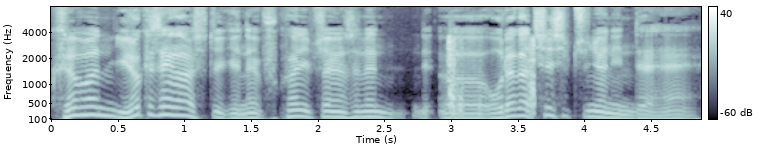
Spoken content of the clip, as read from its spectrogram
그러면 이렇게 생각할 수도 있겠네요. 북한 입장에서는 어, 올해가 70주년인데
